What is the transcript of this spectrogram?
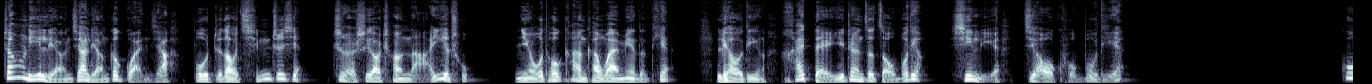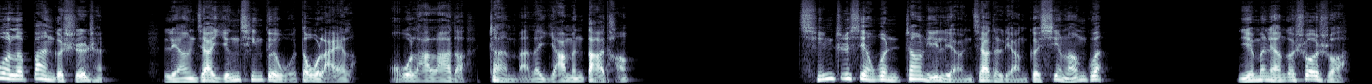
张李两家两个管家不知道秦知县这是要唱哪一出。扭头看看外面的天，料定还得一阵子走不掉，心里叫苦不迭。过了半个时辰，两家迎亲队伍都来了，呼啦啦的站满了衙门大堂。秦知县问张李两家的两个新郎官：“你们两个说说，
